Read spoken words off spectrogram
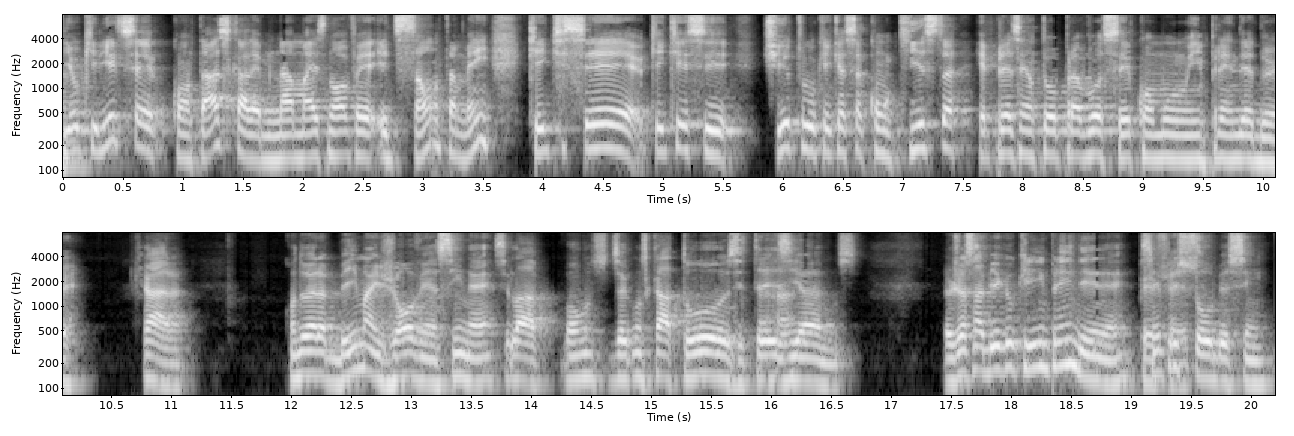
E eu queria que você contasse, Caleb, na mais nova edição também, que que você, que que esse título, que que essa conquista representou para você como empreendedor. Cara, quando eu era bem mais jovem, assim, né? Sei lá, vamos dizer com uns 14, 13 anos, eu já sabia que eu queria empreender, né? Sempre Perfeito. soube, assim.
